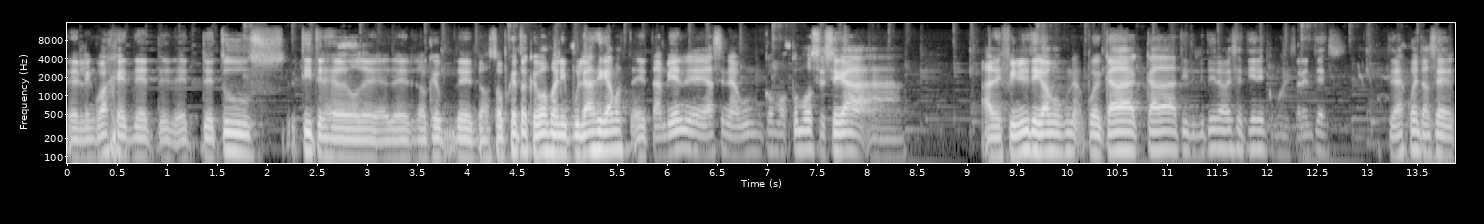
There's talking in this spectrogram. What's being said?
del lenguaje de, tus títeres o de, lo de los objetos que vos manipulás, digamos, eh, también eh, hacen algún, cómo, cómo se llega a, a definir, digamos, una, porque cada, cada titiritero a veces tiene como diferentes, te das cuenta, o sea,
